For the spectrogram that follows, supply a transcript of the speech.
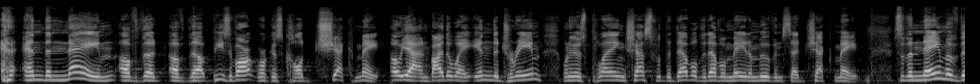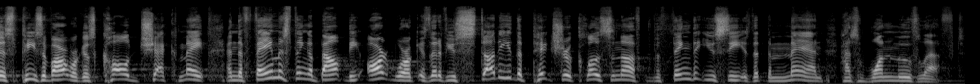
And the name of the, of the piece of artwork is called Checkmate. Oh, yeah, and by the way, in the dream, when he was playing chess with the devil, the devil made a move and said Checkmate. So the name of this piece of artwork is called Checkmate. And the famous thing about the artwork is that if you study the picture close enough, the thing that you see is that the man has one move left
